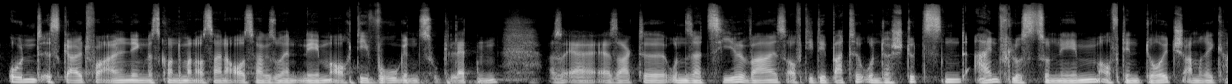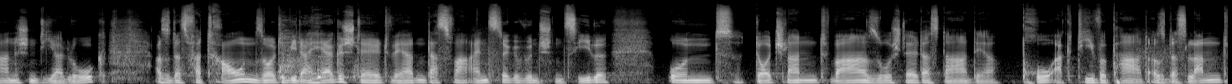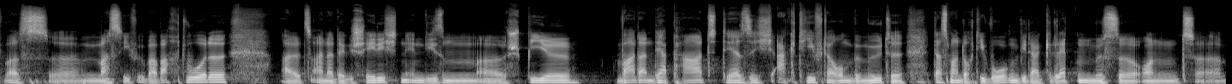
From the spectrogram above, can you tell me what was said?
Und es galt vor allen Dingen, das konnte man aus seiner Aussage so entnehmen, auch die Wogen zu glätten. Also er, er sagte, unser Ziel war es, auf die Debatte unterstützend Einfluss zu nehmen auf den deutsch-amerikanischen Dialog. Also das Vertrauen sollte wiederhergestellt werden. Das war eins der gewünschten Ziele. Und Deutschland war, so stellt das dar, der proaktive Part, also das Land, was äh, massiv überwacht wurde, als einer der Geschädigten in diesem äh, Spiel war dann der Part, der sich aktiv darum bemühte, dass man doch die Wogen wieder glätten müsse und äh,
